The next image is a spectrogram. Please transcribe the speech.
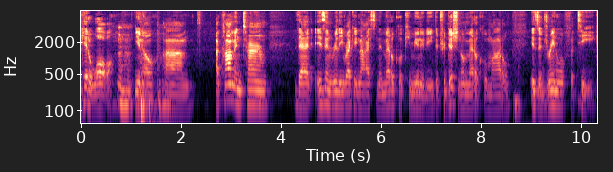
hit a wall. You know, um, a common term that isn't really recognized in the medical community, the traditional medical model, is adrenal fatigue.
